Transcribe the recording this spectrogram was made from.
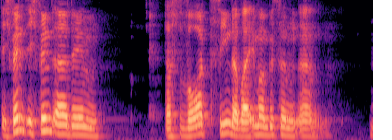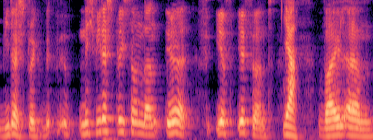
Ich finde ich find, äh, den, das Wort ziehen dabei immer ein bisschen ähm, widersprüchlich, nicht widersprüchlich, sondern irr, irr, irrführend. Ja. Weil ähm,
